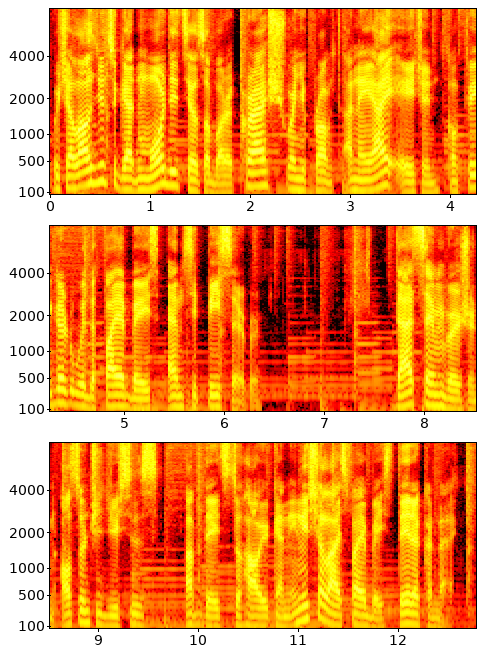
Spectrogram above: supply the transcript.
which allows you to get more details about a crash when you prompt an AI agent configured with the Firebase MCP server. That same version also introduces updates to how you can initialize Firebase Data Connect.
